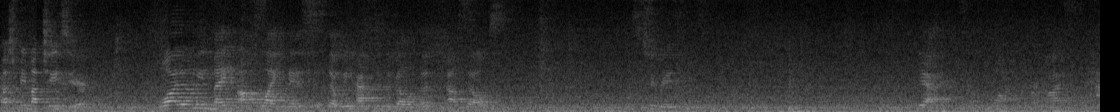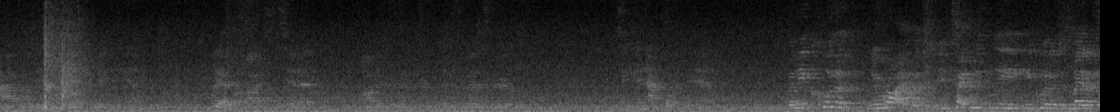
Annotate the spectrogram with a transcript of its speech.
Must be much easier. Why did he make us like this that we have to develop it ourselves? There's two reasons. Yeah. want for us to have a relationship with him. Like Yes. for us to obviously through this through to connect with him. But he could have, you're right, but technically he could have just made us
